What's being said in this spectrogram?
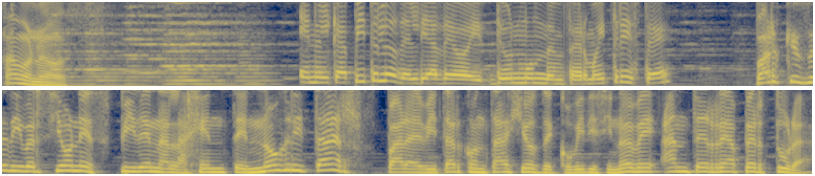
Vámonos. En el capítulo del día de hoy de Un Mundo Enfermo y Triste, Parques de diversiones piden a la gente no gritar para evitar contagios de COVID-19 ante reapertura.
